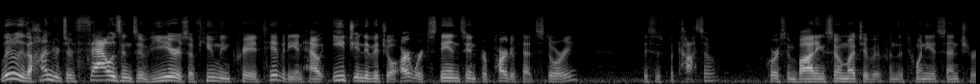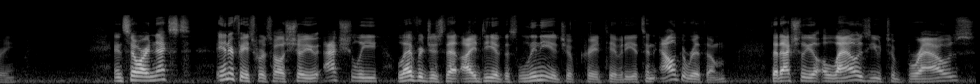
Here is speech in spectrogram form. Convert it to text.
literally the hundreds or thousands of years of human creativity and how each individual artwork stands in for part of that story. This is Picasso, of course, embodying so much of it from the 20th century. And so our next interface, which I'll show you, actually leverages that idea of this lineage of creativity. It's an algorithm that actually allows you to browse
